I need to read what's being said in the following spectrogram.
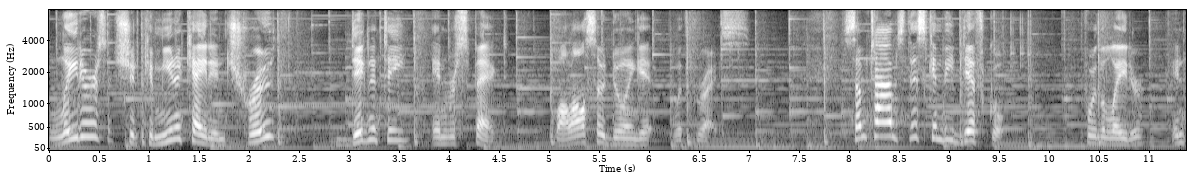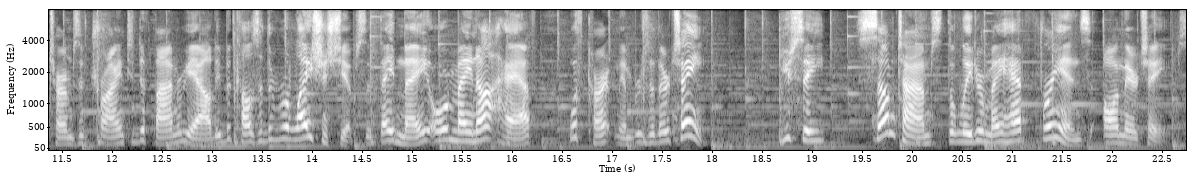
Leaders should communicate in truth, dignity, and respect while also doing it with grace. Sometimes this can be difficult for the leader in terms of trying to define reality because of the relationships that they may or may not have with current members of their team. You see, sometimes the leader may have friends on their teams.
